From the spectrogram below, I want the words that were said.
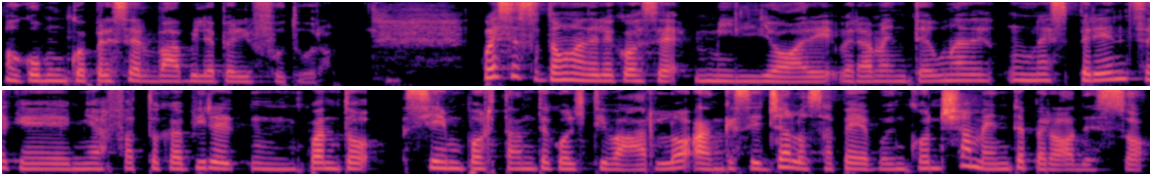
O comunque preservabile per il futuro. Questa è stata una delle cose migliori, veramente, una, un'esperienza che mi ha fatto capire mh, quanto sia importante coltivarlo, anche se già lo sapevo inconsciamente, però adesso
